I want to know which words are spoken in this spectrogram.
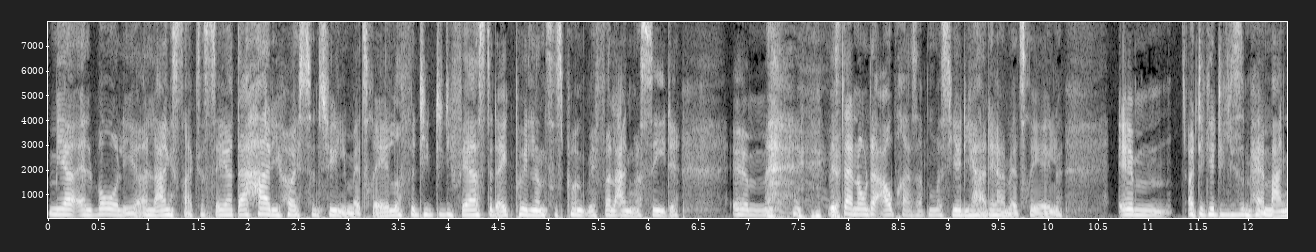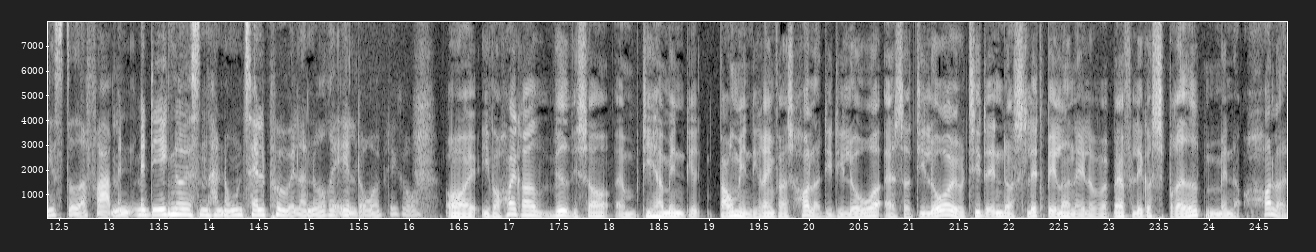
mere alvorlige og langstrakte sager, der har de højst sandsynligt materialet, fordi de er de færreste, der ikke på et eller andet tidspunkt vil forlange at se det. Øhm, hvis der er nogen, der afpresser dem og siger, at de har det her materiale. Øhm, og det kan de ligesom have mange steder fra, men, men det er ikke noget, jeg sådan har nogen tal på, eller noget reelt overblik over. Og i hvor høj grad ved vi så, om de her mænd, bagmænd, de rent faktisk holder det, de lover? Altså, de lover jo tit enten at slette billederne, eller i hvert fald ikke at sprede dem, men holder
